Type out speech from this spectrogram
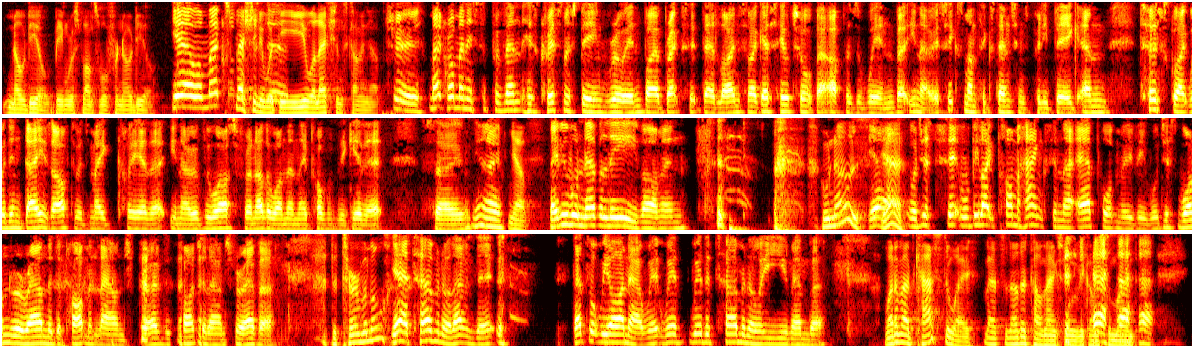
no deal, being responsible for no deal. Yeah, well, Macron Especially with to- the EU elections coming up. True. Macron managed to prevent his Christmas being ruined by a Brexit deadline, so I guess he'll chalk that up as a win. But, you know, a six month extension is pretty big. And Tusk, like, within days afterwards, made clear that, you know, if we ask for another one, then they probably give it. So, you know, Yeah. maybe we'll never leave, Armin. Who knows? Yeah, yeah. We'll just sit, we'll be like Tom Hanks in that airport movie. We'll just wander around the department lounge, forever, the departure lounge forever. The terminal? Yeah, terminal. That was it. That's what we are now. We're we're we're the terminal EU member. What about Castaway? That's another Tom Hanks movie comes to mind.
